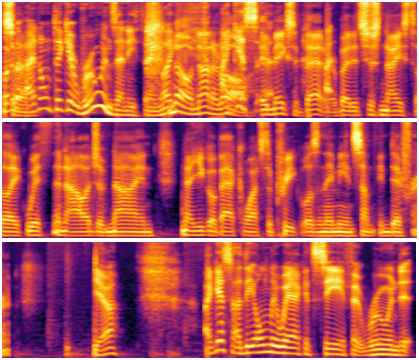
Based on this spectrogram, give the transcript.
But So- I don't think it ruins anything. Like no, not at I all. guess it makes it better, but it's just nice to like with the knowledge of 9, now you go back and watch the prequels and they mean something different. Yeah. I guess the only way I could see if it ruined it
